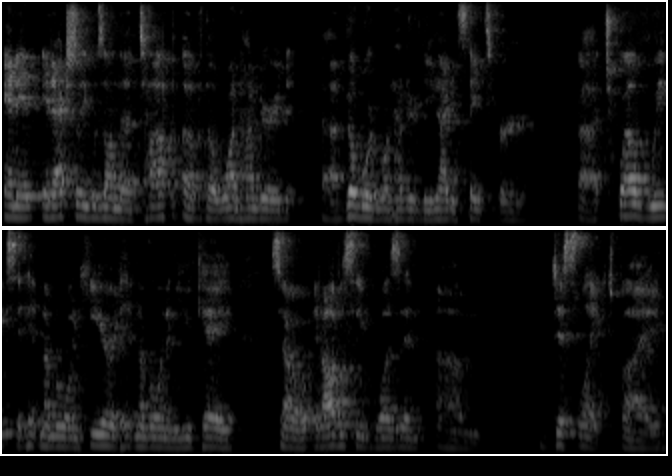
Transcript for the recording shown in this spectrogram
And it, it actually was on the top of the 100 uh, billboard 100 of the united states for uh, 12 weeks it hit number one here it hit number one in the uk so it obviously wasn't um, disliked by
